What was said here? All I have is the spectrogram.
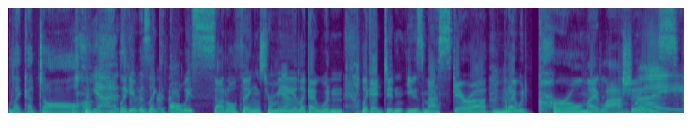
like a doll. Yeah, like it was like perfect. always subtle things for me. Yeah. Mm-hmm. Like I wouldn't like I didn't use mascara, but I would curl my lashes. Right,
